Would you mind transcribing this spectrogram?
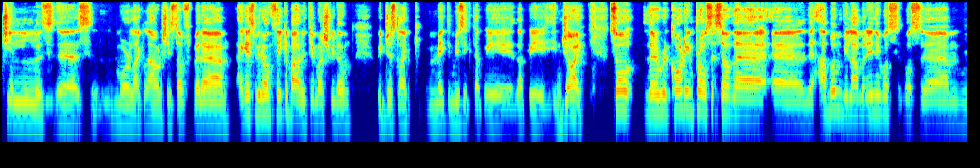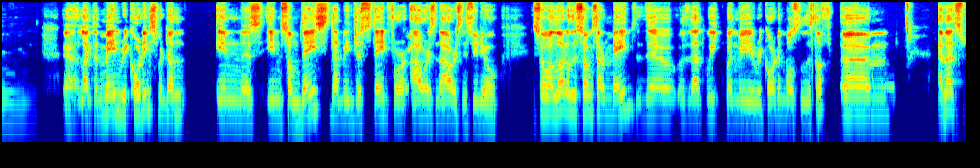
chill, uh, more like loungy stuff. But uh, I guess we don't think about it too much. We don't. We just like make the music that we that we enjoy. So the recording process of the uh, the album Villa Amorini was was um, uh, like the main recordings were done in in some days that we just stayed for hours and hours in the studio so a lot of the songs are made the, that week when we recorded most of the stuff. Um, and that's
